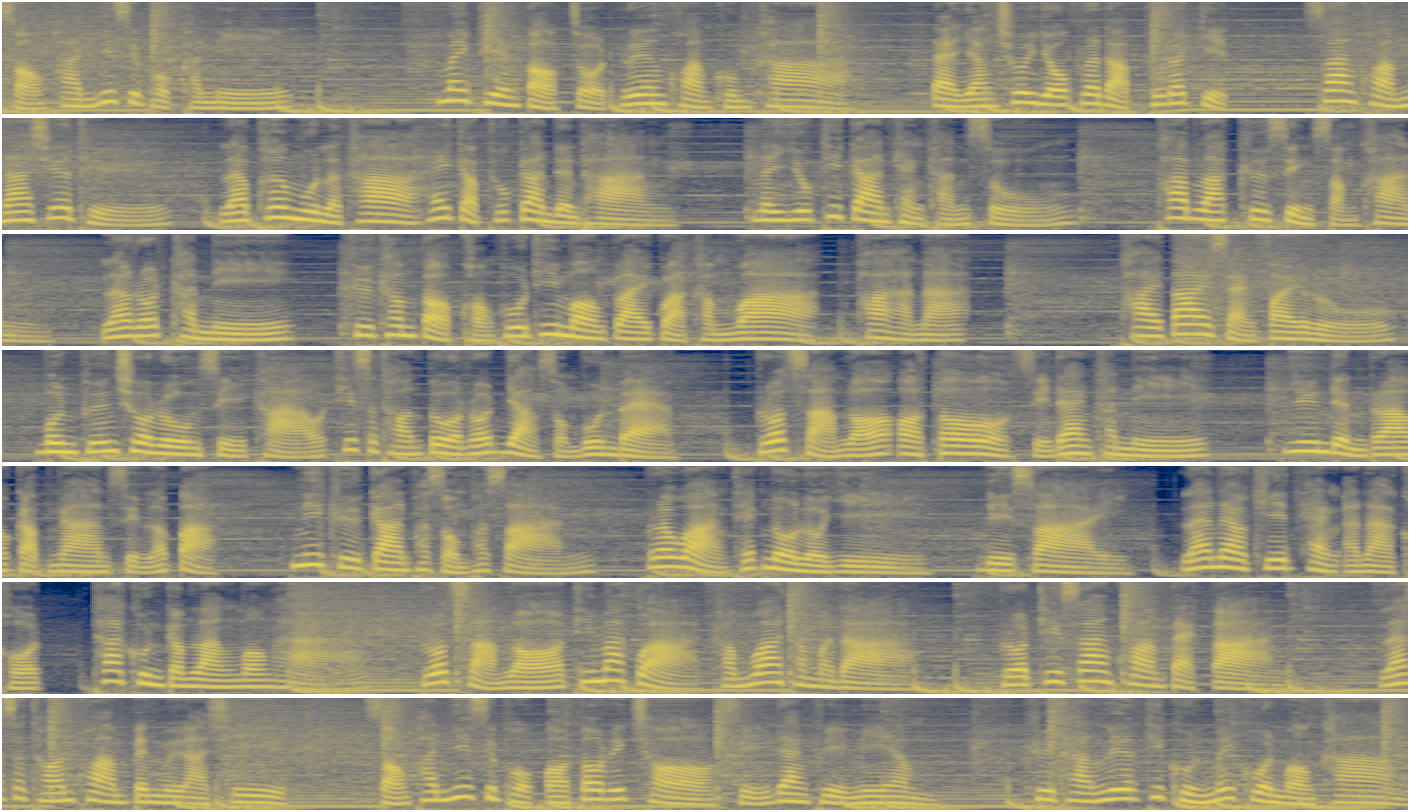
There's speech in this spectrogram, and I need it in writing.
2026 คันนี้ ไม่เพียงตอบโจทย์เรื่องความคุ้มค่า แต่ยังช่วยยกระดับธุรกิจ สร้างความน่าเชื่อถือ และเพิ่มมูลค่าให้กับทุกการเดินทาง ในยุคที่การแข่งขันสูง ภาพลักษณ์คือสิ่งสำคัญ และรถคันนี้คือคำตอบของผู้ที่มองไกลกว่าคำว่า พาหนะ ภายใต้แสงไฟหรู บนพื้นโชว์รูมสีขาวที่สะท้อนตัวรถอย่างสมบูรณ์แบบ รถ3ล้อออโต้สีแดงคันนี้ ยืนเด่นราวกับงานศิลปะ นี่คือการผสมผสาน ระหว่างเทคโนโลยี ดีไซน์ และแนวคิดแห่งอนาคต ถ้าคุณกำลังมองหารถ3ล้อที่มากกว่าคำว่าธรรมดา รถที่สร้างความแตกต่าง และสะท้อนความเป็นมืออาชีพ 2026 ออโต้ริกชอสีแดงพรีเมียม คือทางเลือกที่คุณไม่ควรมองข้าม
